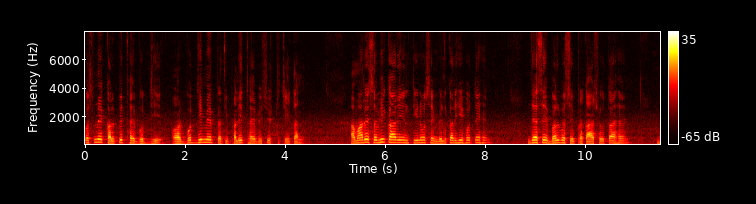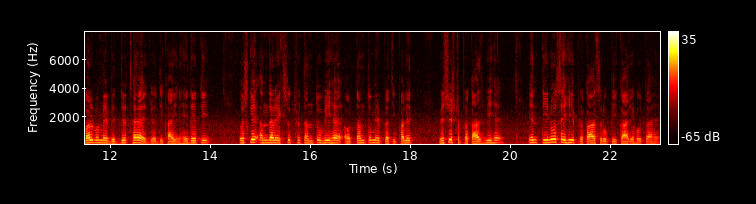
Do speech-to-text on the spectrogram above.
उसमें कल्पित है बुद्धि और बुद्धि में प्रतिफलित है विशिष्ट चेतन। हमारे सभी कार्य इन तीनों से मिलकर ही होते हैं। जैसे बल्ब से प्रकाश होता है, बल्ब में विद्युत है जो दिखाई नहीं देती, उसके अंदर एक सूक्ष्म तंतु भी है और तंतु में प्रतिफलित विशिष्ट प्रकाश भी है। इन तीनों से ही प्रकाश रूपी कार्य होता है।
